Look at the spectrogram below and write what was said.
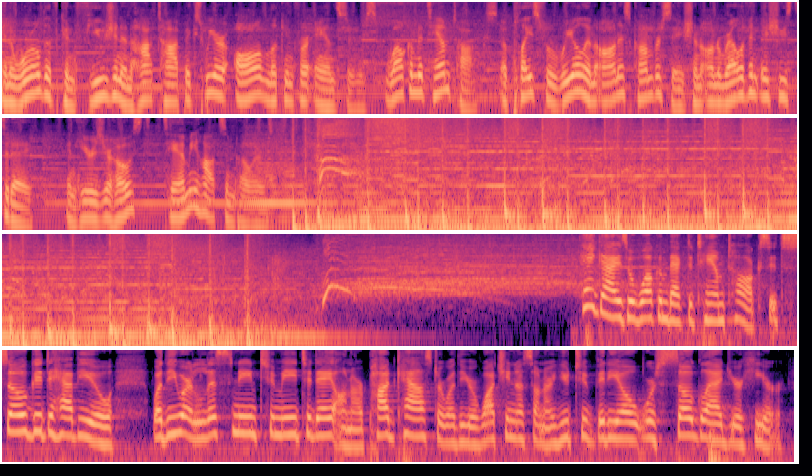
In a world of confusion and hot topics, we are all looking for answers. Welcome to Tam Talks, a place for real and honest conversation on relevant issues today. And here's your host, Tammy Hotsenpiller. Hey guys, well, welcome back to Tam Talks. It's so good to have you. Whether you are listening to me today on our podcast or whether you're watching us on our YouTube video, we're so glad you're here.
